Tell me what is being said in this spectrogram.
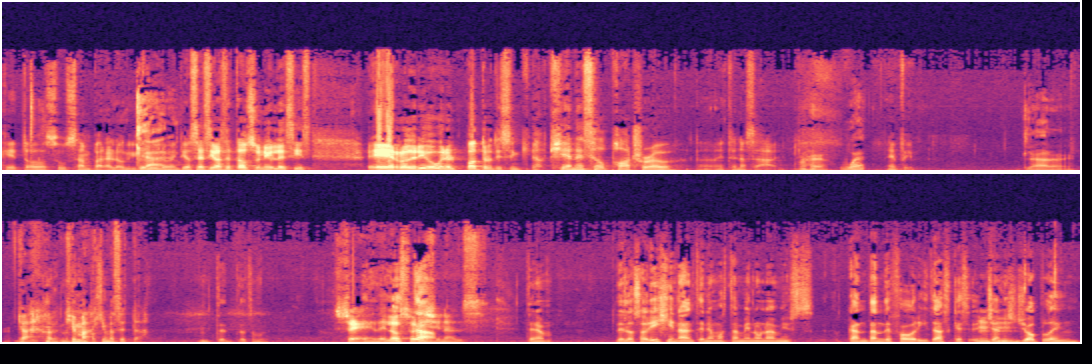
que todos usan para los Claro. 22. O sea, si vas a Estados Unidos y le decís, eh, Rodrigo, bueno, el potro, te dicen, ¿quién es el potro? Ah, Este no sabe. ¿What? En fin. Claro. Claro, No ¿quién más? pasa. ¿Quién más está? Sí, ¿En de los lista? originals. De los original tenemos también una de mis cantantes favoritas que es Ujú. Janis Joplin.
